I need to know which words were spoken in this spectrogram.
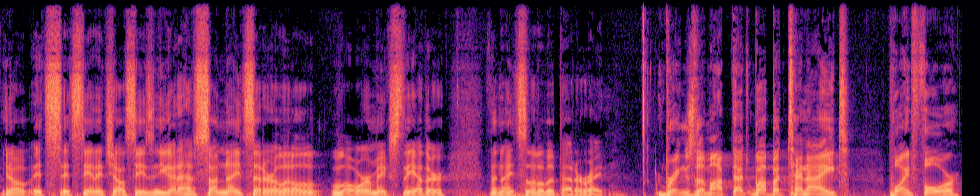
you know, it's it's the NHL season. You got to have some nights that are a little lower, makes the other the nights a little bit better, right? Brings them up. That well, but tonight, point four,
